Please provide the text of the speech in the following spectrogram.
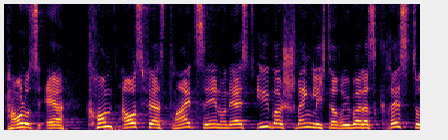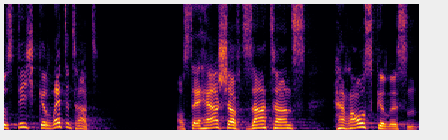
Paulus, er kommt aus Vers 13 und er ist überschwänglich darüber, dass Christus dich gerettet hat, aus der Herrschaft Satans herausgerissen.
